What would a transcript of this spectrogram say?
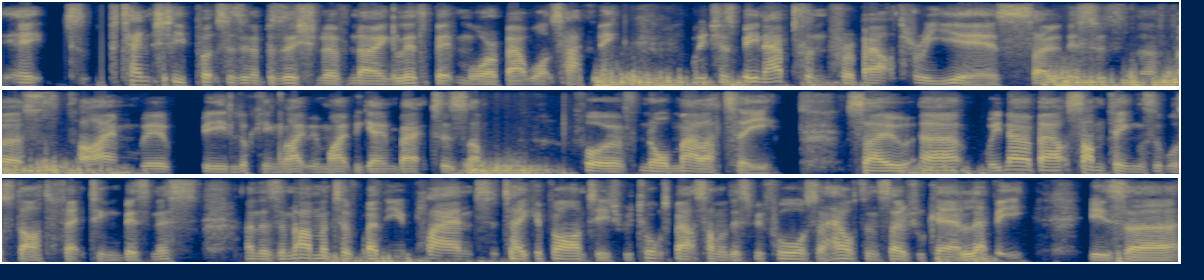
it potentially puts us in a position of knowing a little bit more about what's happening, which has been absent for about three years. So this is the first time we'll be looking like we might be getting back to some form of normality. So uh, we know about some things that will start affecting business, and there's an element of whether you plan to take advantage. We talked about some of this before. So health and social care levy is uh,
